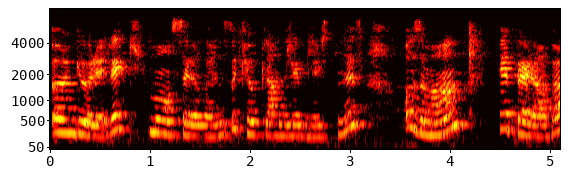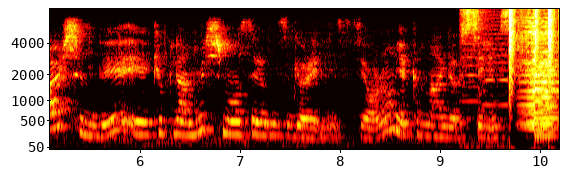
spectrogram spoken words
öngörerek monsteralarınızı köklendirebilirsiniz. O zaman hep beraber şimdi e, köklenmiş monsteramızı görelim istiyorum. Yakından göstereyim size.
